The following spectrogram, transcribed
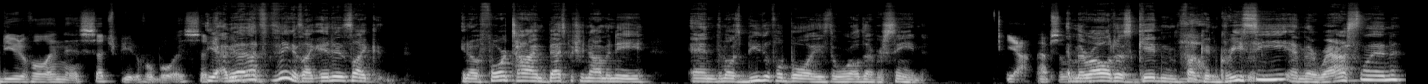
beautiful in this. Such beautiful boys. Such yeah, I mean that's the thing is like it is like you know four time Best Picture nominee and the most beautiful boys the world's ever seen, yeah absolutely and they're all just getting fucking greasy and they're wrestling.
